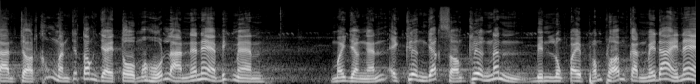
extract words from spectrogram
ลานจอดของมันจะต้องใหญ่โตมโหฬารแน่ๆบิ๊กแมน ไม่อย่างนั้นไอ้เครื่องยักษ์สองเครื่องนั่นบินลงไปพร้อม ๆ กันไม่ได้แน่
